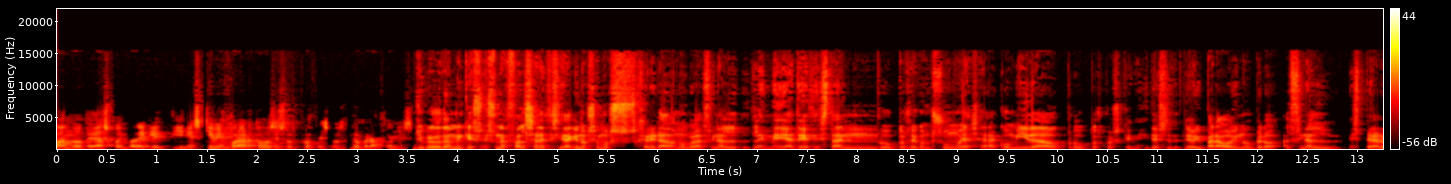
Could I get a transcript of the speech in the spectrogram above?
cuando te das cuenta de que tienes que mejorar todos esos procesos de operaciones. Yo creo también que es una falsa necesidad que nos hemos generado, ¿no? Porque al final la inmediatez está en productos de consumo, ya sea comida o productos pues, que necesites de hoy para hoy, ¿no? Pero al final esperar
